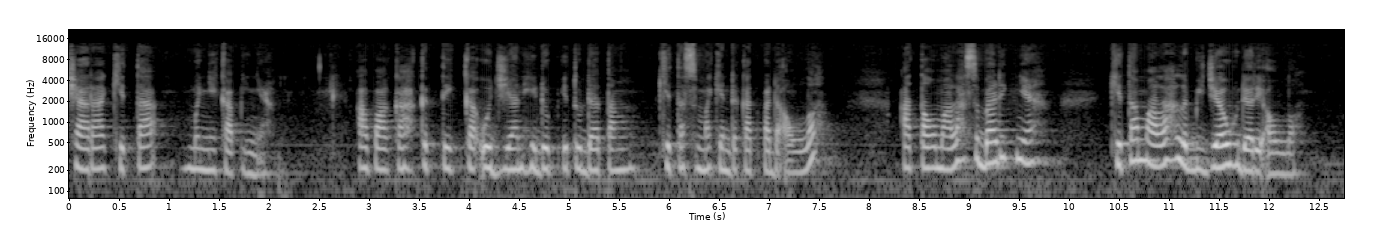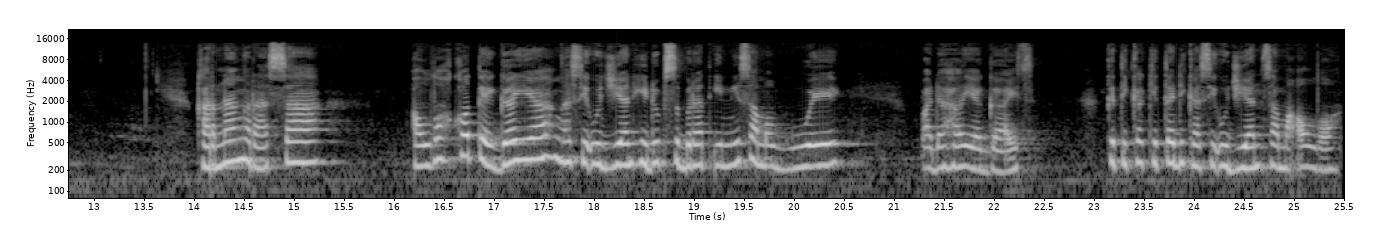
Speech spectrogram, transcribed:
cara kita menyikapinya. Apakah ketika ujian hidup itu datang, kita semakin dekat pada Allah, atau malah sebaliknya, kita malah lebih jauh dari Allah karena ngerasa Allah kok tega ya ngasih ujian hidup seberat ini sama gue. Padahal ya guys, ketika kita dikasih ujian sama Allah,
